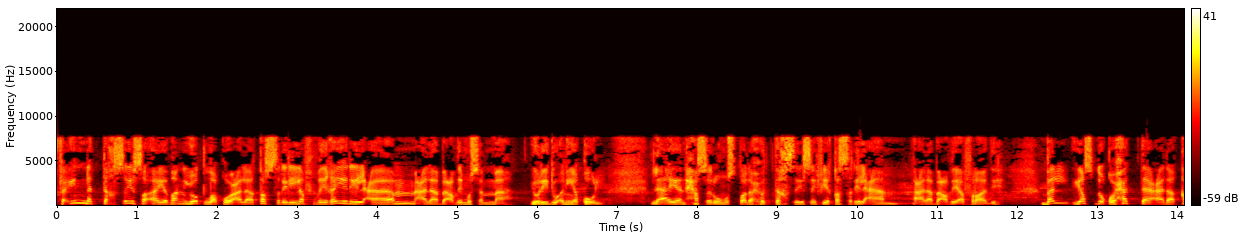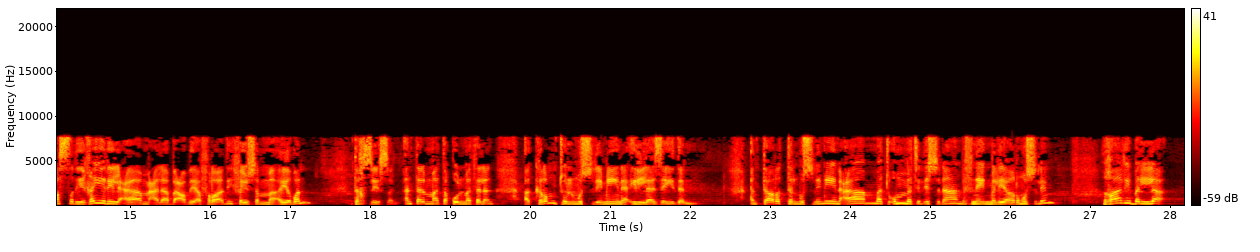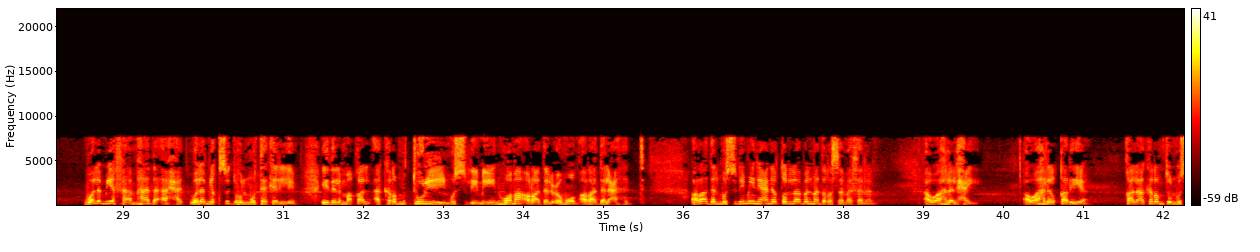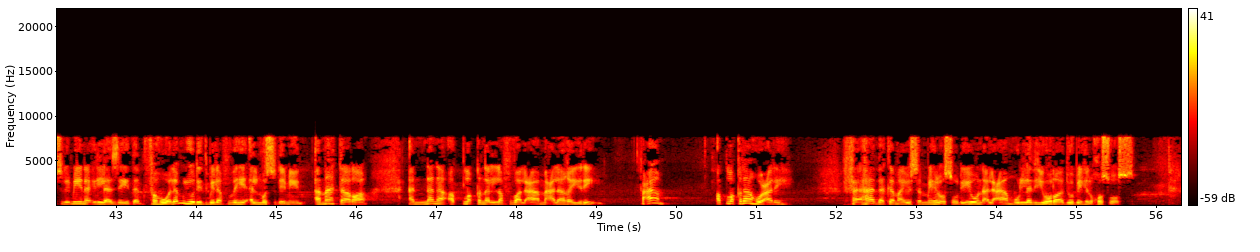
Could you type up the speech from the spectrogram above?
فإن التخصيص أيضا يطلق على قصر اللفظ غير العام على بعض مسماه. يريد أن يقول لا ينحصر مصطلح التخصيص في قصر العام على بعض أفراده بل يصدق حتى على قصر غير العام على بعض أفراده فيسمى أيضا تخصيصا. أنت لما تقول مثلا أكرمت المسلمين إلا زيدا أنت أردت المسلمين عامة أمة الإسلام 2 مليار مسلم؟ غالبا لا. ولم يفهم هذا أحد ولم يقصده المتكلم. إذا لما قال أكرمت المسلمين هو ما أراد العموم أراد العهد. أراد المسلمين يعني طلاب المدرسة مثلا أو أهل الحي أو أهل القرية. قال أكرمت المسلمين إلا زيدا فهو لم يرد بلفظه المسلمين. أما ترى أننا أطلقنا اللفظ العام على غير عام. أطلقناه عليه. فهذا كما يسميه الأصوليون العام الذي يراد به الخصوص.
